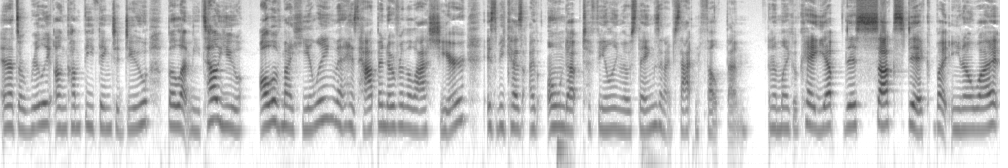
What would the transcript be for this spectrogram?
And that's a really uncomfy thing to do. But let me tell you, all of my healing that has happened over the last year is because I've owned up to feeling those things and I've sat and felt them. And I'm like, okay, yep, this sucks dick, but you know what?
